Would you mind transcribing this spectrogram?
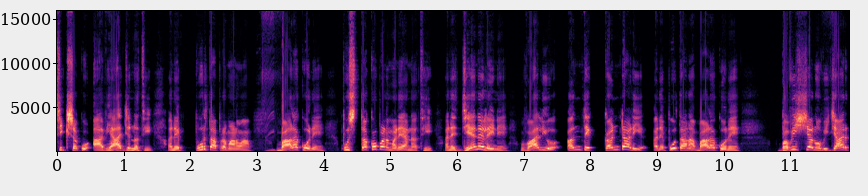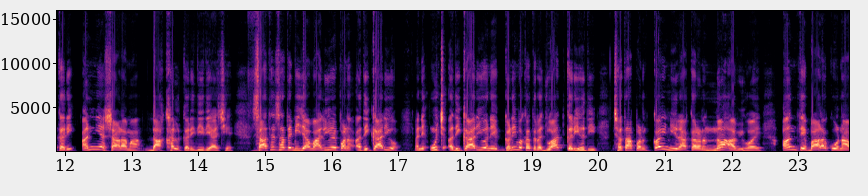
શિક્ષકો આવ્યા જ નથી અને પૂરતા પ્રમાણમાં બાળકોને પુસ્તકો પણ મળ્યા નથી અને જેને લઈને વાલીઓ અંતે કંટાળી અને પોતાના બાળકોને ભવિષ્યનો વિચાર કરી અન્ય શાળામાં દાખલ કરી દીધા છે. સાથે સાથે બીજા વાલીઓએ પણ અધિકારીઓ અને ઉચ્ચ અધિકારીઓને ઘણી વખત રજૂઆત કરી હતી. છતાં પણ કંઈ નિરાકરણ ન આવ્યું હોય. અંતે બાળકોના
